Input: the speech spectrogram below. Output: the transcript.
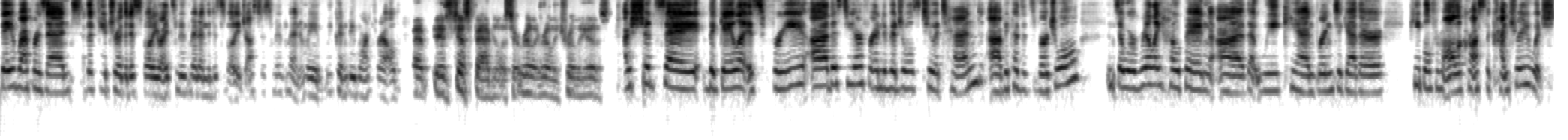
They represent the future of the disability rights movement and the disability justice movement. And we, we couldn't be more thrilled. It's just fabulous. It really, really, truly is. I should say the gala is free uh, this year for individuals to attend uh, because it's virtual. And so we're really hoping uh, that we can bring together people from all across the country, which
